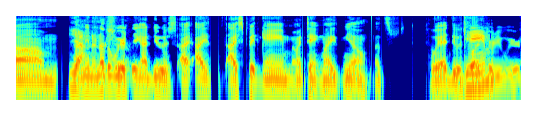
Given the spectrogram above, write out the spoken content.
Um, I mean, another weird thing I do is I I I spit game. I take my you know that's the way I do it. It's Game? pretty weird.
